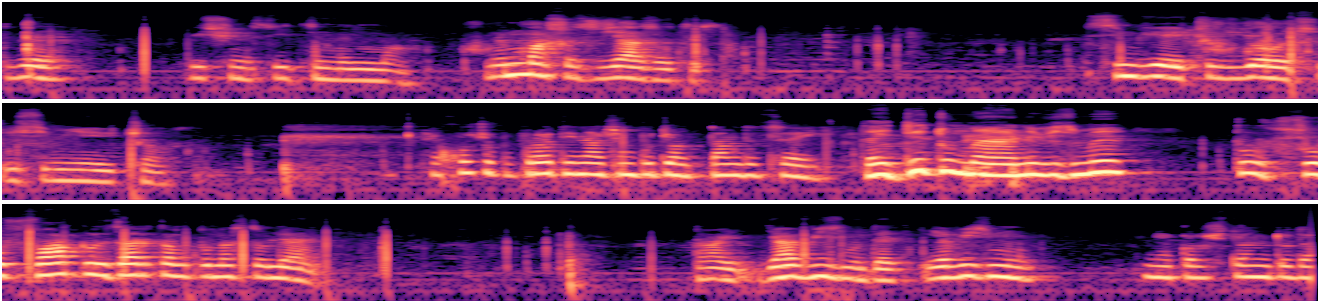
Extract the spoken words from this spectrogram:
Тебе більше на світі нема. Нема що зв'язуватись. Сім'єю чужйович і сім'єю час. Я хочу попробувати інакшим путем, там де цей. Та йди до мене, візьми ту все факли, зараз там понаставляємо. Дай, я візьму де. Я візьму Ні, коротше, то не туди.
